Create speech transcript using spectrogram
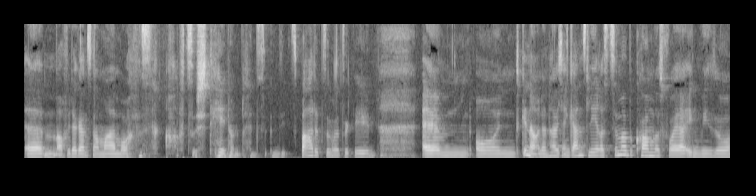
ähm, auch wieder ganz normal morgens aufzustehen und ins, ins Badezimmer zu gehen. Ähm, und genau, und dann habe ich ein ganz leeres Zimmer bekommen, was vorher irgendwie so,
